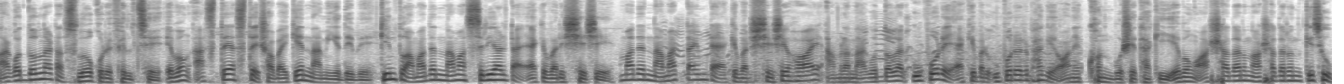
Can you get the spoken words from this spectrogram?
নাগরদোলনাটা স্লো করে ফেলছে এবং আস্তে আস্তে সবাইকে নামিয়ে দেবে। কিন্তু আমাদের নামার সিরিয়ালটা একেবারে শেষে। আমাদের নামার টাইমটা একেবারে শেষে হয়। আমরা নাগরদোলার উপরে, একেবারে উপরের ভাগে অনেকক্ষণ বসে থাকি এবং অসাধারণ অসাধারণ কিছু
